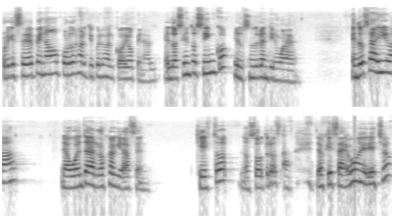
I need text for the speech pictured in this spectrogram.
porque se ve penado por dos artículos del Código Penal, el 205 y el 239. Entonces ahí va la vuelta de roja que hacen. Que esto, nosotros, ah, los que sabemos derecho,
